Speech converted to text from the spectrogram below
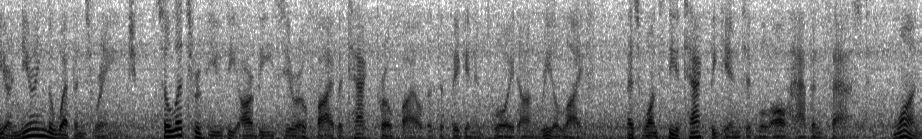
We are nearing the weapons range, so let's review the RB-05 attack profile that the Viggen employed on real life, as once the attack begins it will all happen fast. 1.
